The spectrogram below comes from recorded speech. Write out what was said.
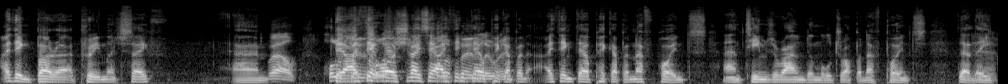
I think Borough are pretty much safe. Um, Well, they- I think. Well, should I say? Hull I think they'll pick up. An, I think they'll pick up enough points, and teams around them will drop enough points that they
